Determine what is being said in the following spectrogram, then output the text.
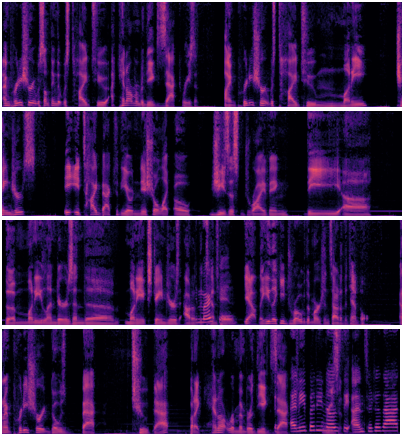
I'm pretty sure it was something that was tied to. I cannot remember the exact reason. I'm pretty sure it was tied to money changers. It, it tied back to the initial, like, oh, Jesus driving the uh the money lenders and the money exchangers out of The the, temple. Yeah, like he like he drove the merchants out of the temple, and I'm pretty sure it goes back to that, but I cannot remember the exact. Anybody knows reason. the answer to that?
